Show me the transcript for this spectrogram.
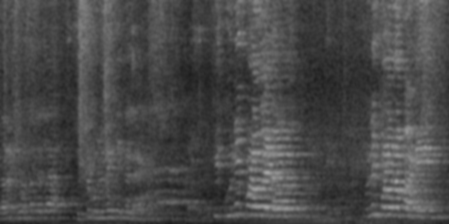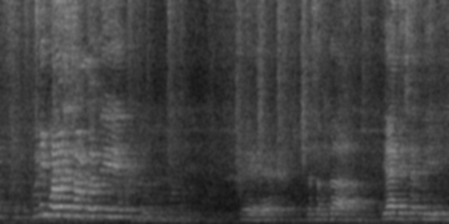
कारण थोडासा त्याचा सुट्ट उल्लेख केलेला आहे की कुणी पळवलेलं कुणी पळवलं पाणी कुणी पळवली संपत्ती हे जर समजा या देशातली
